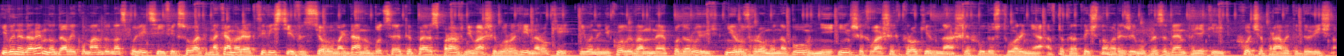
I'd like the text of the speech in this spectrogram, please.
І ви недаремно дали команду Нацполіції фіксувати на камери активістів з цього майдану, бо це тепер справжні ваші вороги на роки, і вони ніколи вам не подарують ні розгрому набу, ні інших ваших кроків на шляху до створення автократичного режиму президента, який хоче правити довічно.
